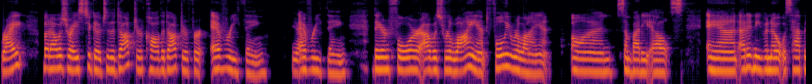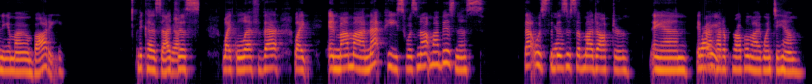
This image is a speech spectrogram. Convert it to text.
right? But I was raised to go to the doctor, call the doctor for everything. Yeah. Everything. Therefore, I was reliant, fully reliant on somebody else. And I didn't even know what was happening in my own body because I yeah. just like left that, like in my mind, that piece was not my business. That was the yeah. business of my doctor. And if right. I had a problem, I went to him.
